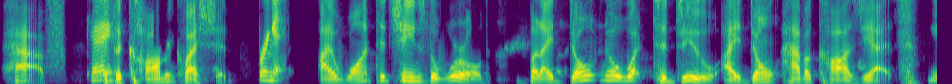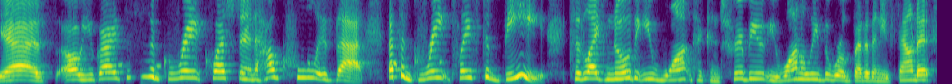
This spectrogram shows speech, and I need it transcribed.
have. okay. It's a common question. Bring it. I want to change the world, but I don't know what to do. I don't have a cause yet. Yes. Oh, you guys, this is a great question. How cool is that? That's a great place to be to like know that you want to contribute, you want to leave the world better than you found it,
